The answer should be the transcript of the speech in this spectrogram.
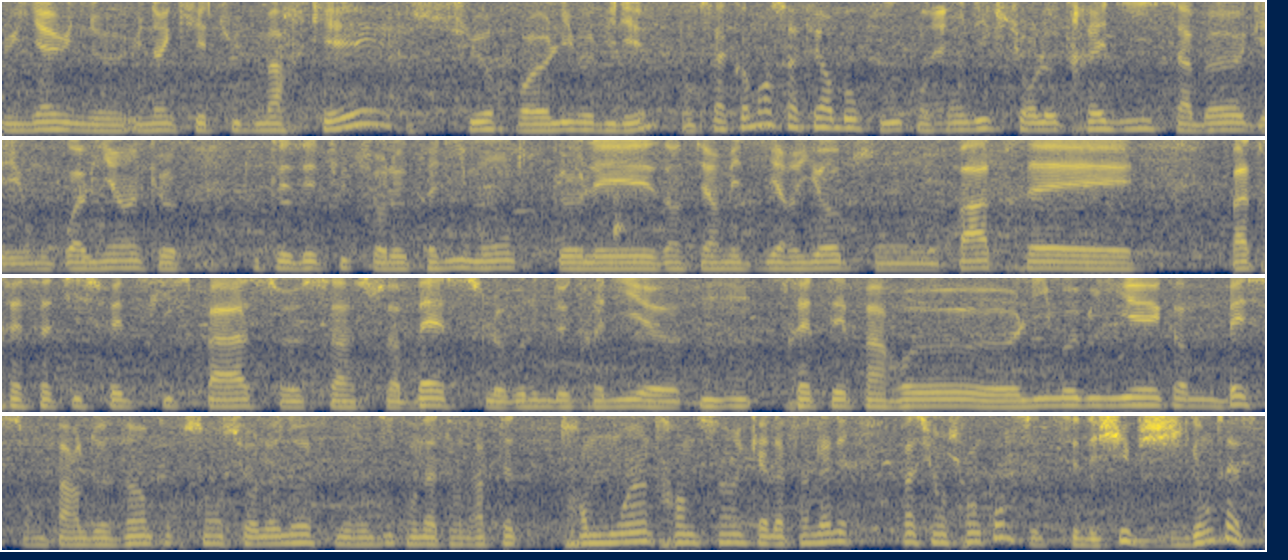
il y a une, une inquiétude marquée sur l'immobilier. Donc ça commence à faire beaucoup. Quand on dit que sur le crédit ça bug et on voit bien que toutes les études sur le crédit montrent que les intermédiaires IOB sont pas très pas très satisfaits de ce qui se passe, ça, ça baisse le volume de crédit euh, traité par eux. Euh, L'immobilier, comme baisse, on parle de 20% sur le neuf, mais on dit qu'on attendra peut-être 30, moins 35 à la fin de l'année. Enfin, si on se rend compte, c'est des chiffres gigantesques.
